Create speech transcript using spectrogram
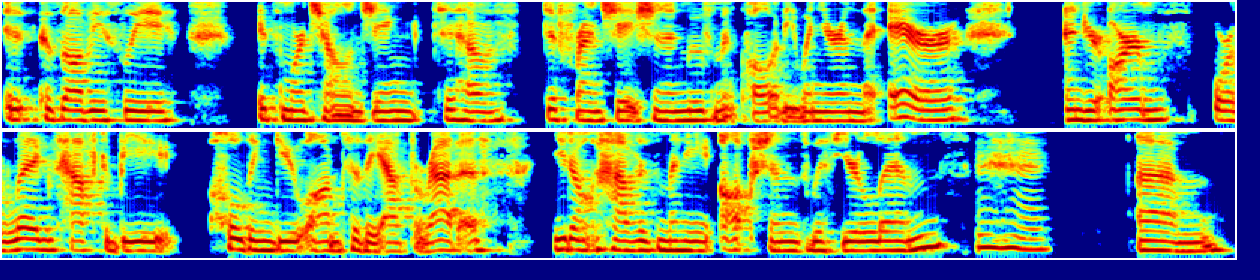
because obviously it's more challenging to have differentiation and movement quality when you're in the air and your arms or legs have to be holding you onto the apparatus. You don't have as many options with your limbs. Mm-hmm. Um,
